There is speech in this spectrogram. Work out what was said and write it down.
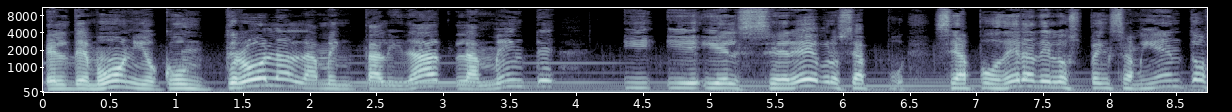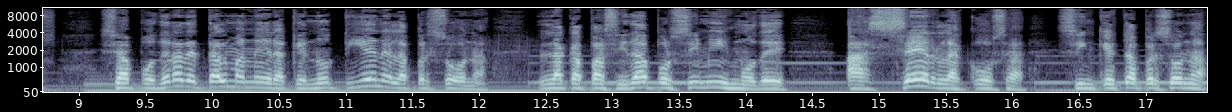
El demonio controla la mentalidad, la mente y, el cerebro se, se apodera de los pensamientos, se apodera de tal manera que no tiene la persona la capacidad por sí mismo de hacer las cosas sin que esta persona,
